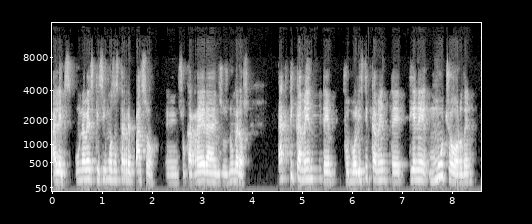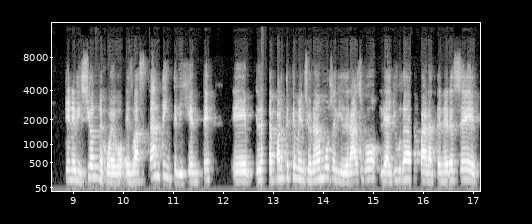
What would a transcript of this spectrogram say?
Alex, una vez que hicimos este repaso en su carrera, en sus números, tácticamente, futbolísticamente, tiene mucho orden, tiene visión de juego, es bastante inteligente. Eh, la parte que mencionábamos, el liderazgo, le ayuda para tener ese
